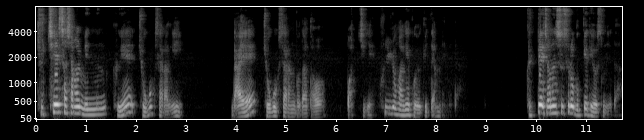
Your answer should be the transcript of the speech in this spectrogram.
주체 사상을 믿는 그의 조국 사랑이 나의 조국 사랑보다 더 멋지게, 훌륭하게 보였기 때문입니다. 그때 저는 스스로 묻게 되었습니다.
